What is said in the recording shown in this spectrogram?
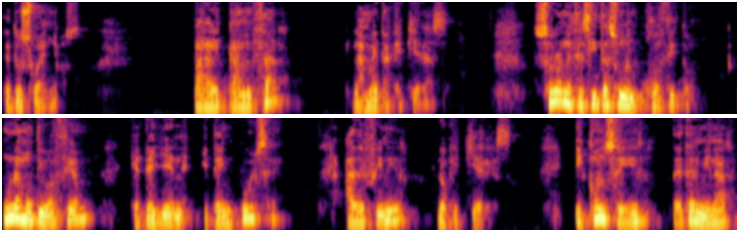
de tus sueños para alcanzar las metas que quieras. Solo necesitas un empujoncito, una motivación que te llene y te impulse a definir lo que quieres y conseguir determinar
